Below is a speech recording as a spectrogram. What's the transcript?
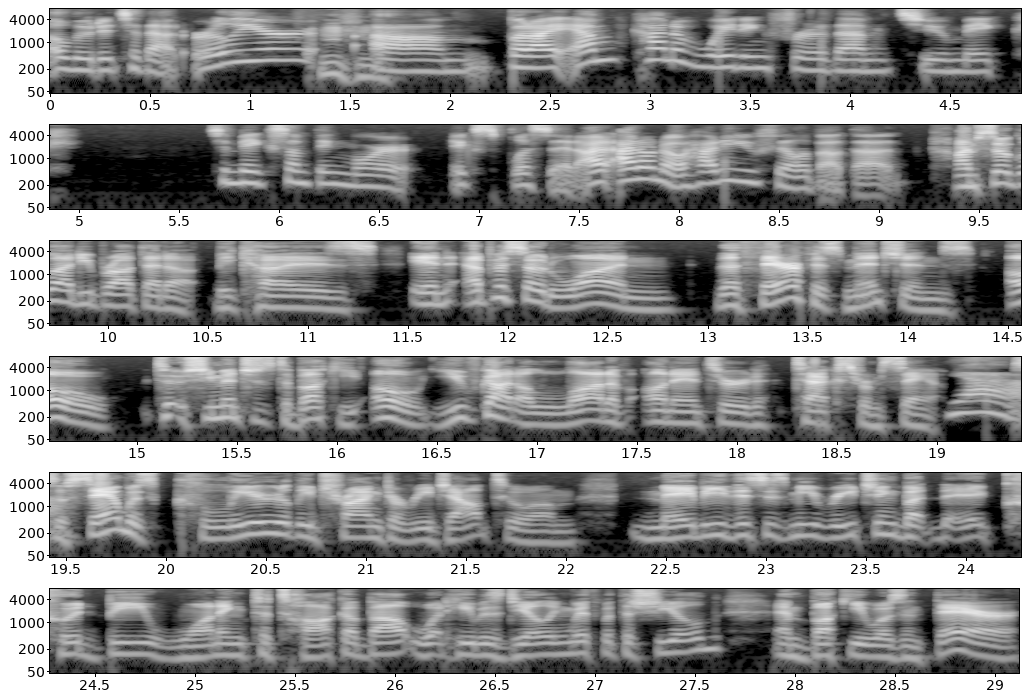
alluded to that earlier. Mhm. Um, but I am kind of waiting for them to make to make something more explicit. I, I don't know. How do you feel about that? I'm so glad you brought that up because in episode one, the therapist mentions, oh, t- she mentions to Bucky, oh, you've got a lot of unanswered texts from Sam. Yeah. So Sam was clearly trying to reach out to him. Maybe this is me reaching, but it could be wanting to talk about what he was dealing with with the shield, and Bucky wasn't there.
